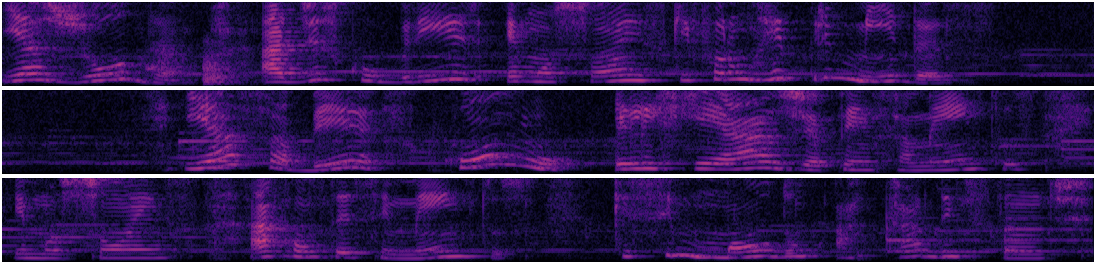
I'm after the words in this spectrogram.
e ajuda a descobrir emoções que foram reprimidas e a saber como ele reage a pensamentos, emoções, acontecimentos que se moldam a cada instante.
